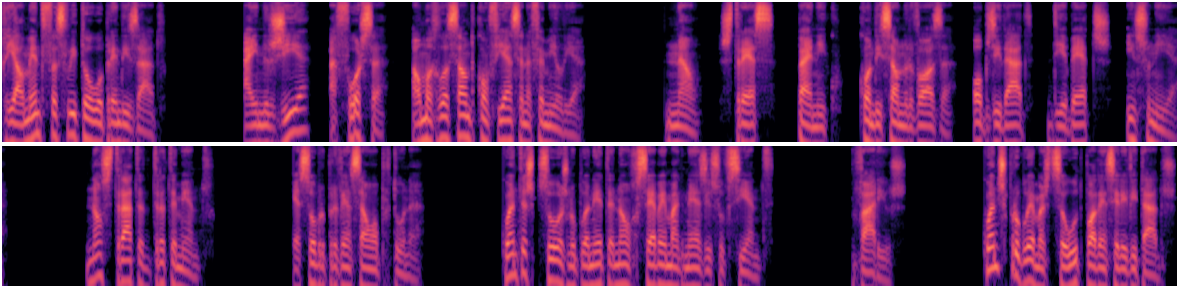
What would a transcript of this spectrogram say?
Realmente facilitou o aprendizado. Há energia, há força, há uma relação de confiança na família. Não, estresse, pânico, condição nervosa, obesidade, diabetes, insônia. Não se trata de tratamento. É sobre prevenção oportuna. Quantas pessoas no planeta não recebem magnésio suficiente? Vários. Quantos problemas de saúde podem ser evitados?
